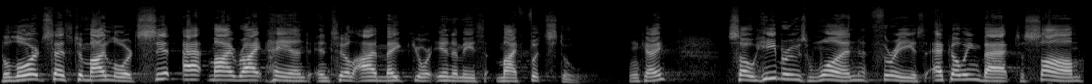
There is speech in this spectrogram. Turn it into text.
The Lord says to my Lord, Sit at my right hand until I make your enemies my footstool. Okay? So Hebrews 1 3 is echoing back to Psalm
